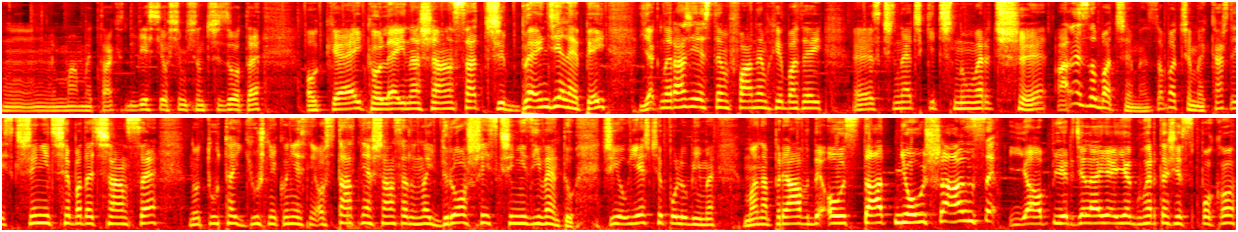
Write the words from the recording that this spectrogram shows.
Mm, Mamy tak, 283 zł. Okej, kolejna szansa. Czy będzie lepiej? Jak na razie jestem fanem chyba tej e, skrzyneczki numer 3, ale zobaczymy, zobaczymy. Każdej skrzyni trzeba dać szansę. No tutaj już niekoniecznie. Ostatnia szansa dla najdroższej skrzyni z eventu. Czy ją jeszcze polubimy? Ma naprawdę ostatnią szansę. Ja pierdzielę, Jaguar też jest spoko.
